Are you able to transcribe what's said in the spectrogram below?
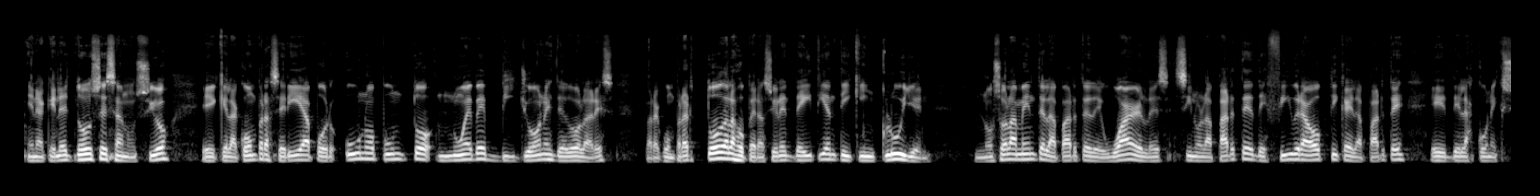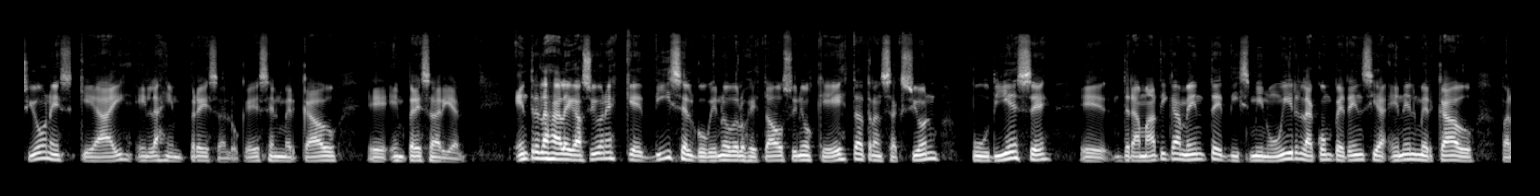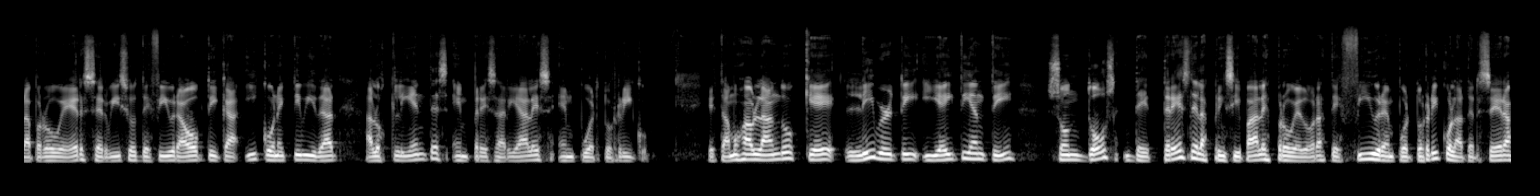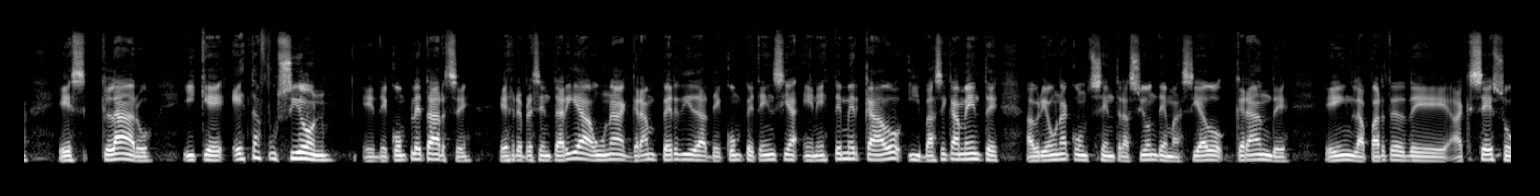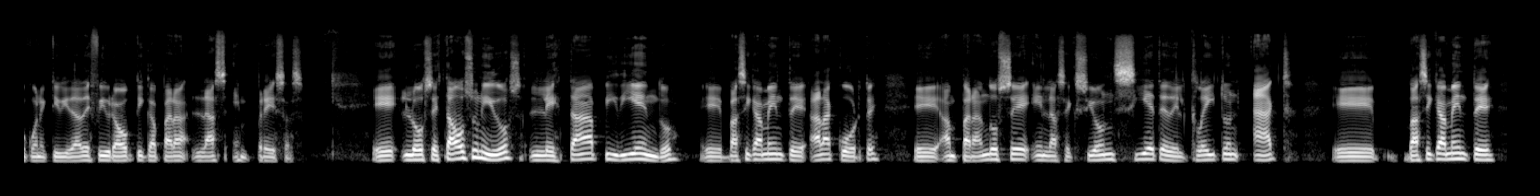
En aquel entonces se anunció eh, que la compra sería por 1.9 billones de dólares para comprar todas las operaciones de ATT que incluyen no solamente la parte de wireless, sino la parte de fibra óptica y la parte eh, de las conexiones que hay en las empresas, lo que es el mercado empresarial. Entre las alegaciones que dice el gobierno de los Estados Unidos que esta transacción pudiese eh, dramáticamente disminuir la competencia en el mercado para proveer servicios de fibra óptica y conectividad a los clientes empresariales en Puerto Rico. Estamos hablando que Liberty y ATT son dos de tres de las principales proveedoras de fibra en Puerto Rico. La tercera es Claro y que esta fusión eh, de completarse eh, representaría una gran pérdida de competencia en este mercado y básicamente habría una concentración demasiado grande en la parte de acceso, conectividad de fibra óptica para las empresas. Eh, los Estados Unidos le está pidiendo eh, básicamente a la Corte, amparándose en la sección 7 del Clayton Act, básicamente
